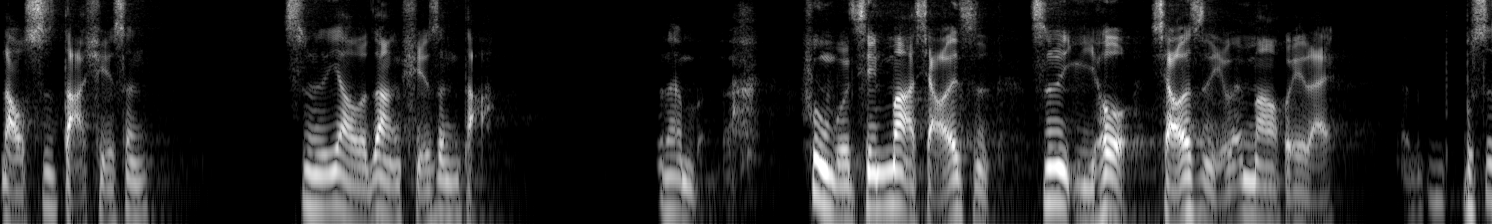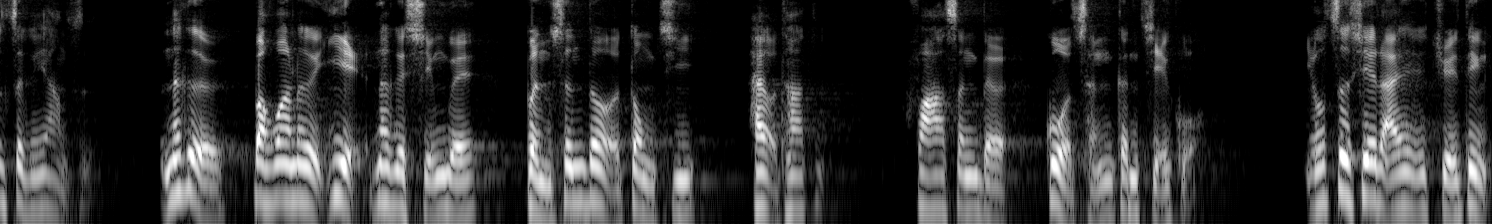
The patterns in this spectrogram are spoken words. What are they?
老师打学生，是不是要让学生打？那么父母亲骂小孩子，是不是以后小孩子也会骂回来？不是这个样子。那个包括那个业，那个行为本身都有动机。还有它发生的过程跟结果，由这些来决定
